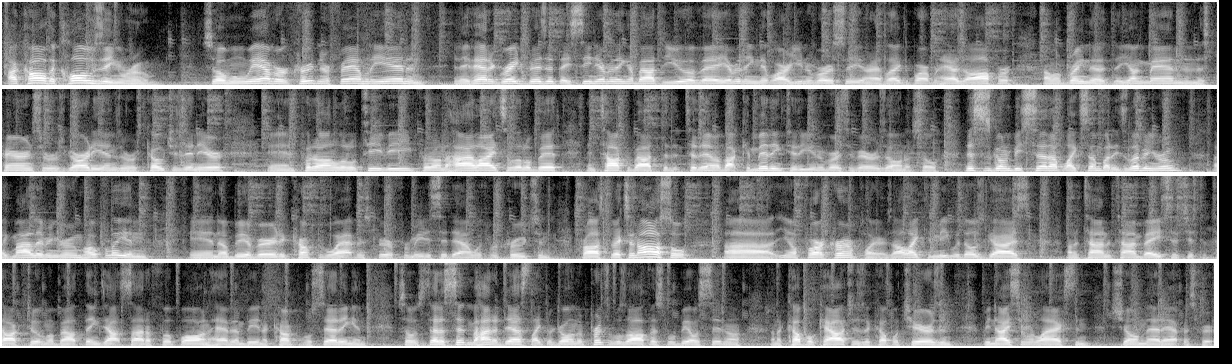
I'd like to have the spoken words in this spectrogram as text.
I call the closing room. So when we have a recruit and their family in and and they've had a great visit. They've seen everything about the U of A, everything that our university and our athletic department has to offer. I'm to bring the, the young man and his parents or his guardians or his coaches in here and put on a little TV, put on the highlights a little bit, and talk about to, to, them about committing to the University of Arizona. So this is going to be set up like somebody's living room, like my living room, hopefully, and and it'll be a very comfortable atmosphere for me to sit down with recruits and prospects, and also uh, you know, for our current players. I like to meet with those guys on a time-to-time basis just to talk to them about things outside of football and have them be in a comfortable setting. And so instead of sitting behind a desk like they're going to the principal's office, we'll be able to sit on, on a couple couches, a couple chairs, and be nice and relaxed and show them that atmosphere.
